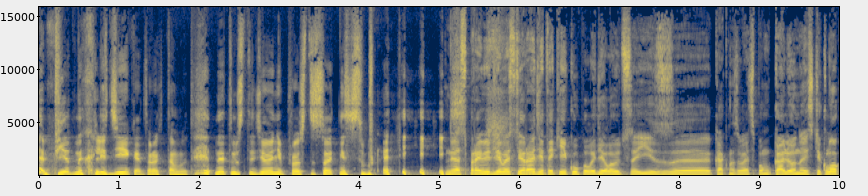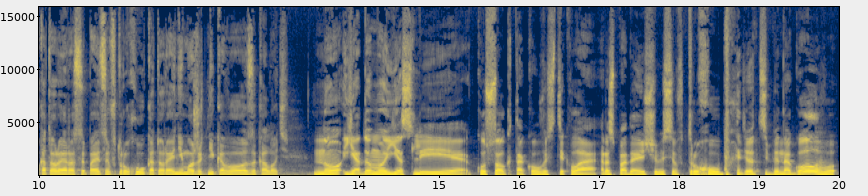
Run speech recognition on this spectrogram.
на бедных людей, которых там вот на этом стадионе просто сотни собрались. Да, справедливости ради, такие куполы делаются из, э, как называется, по-моему, каленое стекло, которое рассыпается в труху, которое не может никого заколоть. Но я думаю, если кусок такого стекла, распадающегося в труху, упадет тебе на голову,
